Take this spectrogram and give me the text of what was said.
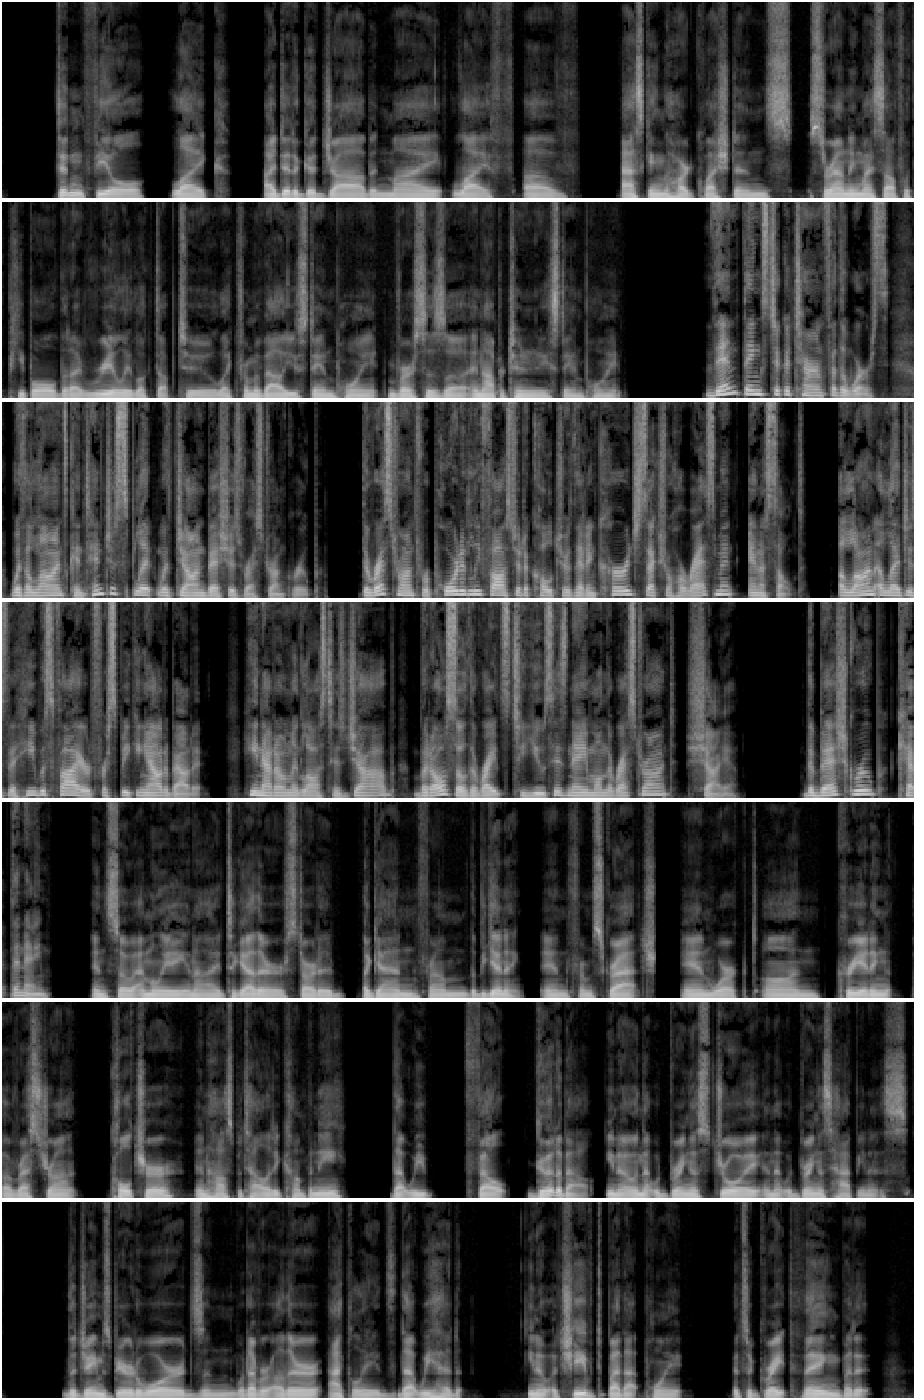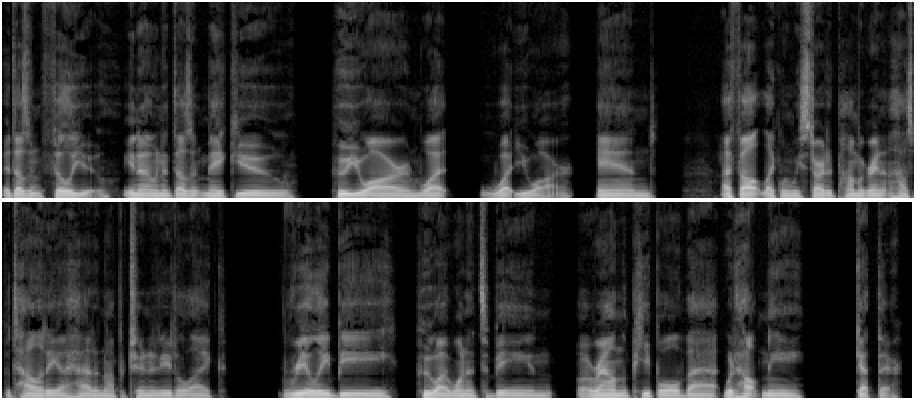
didn't feel like I did a good job in my life of asking the hard questions, surrounding myself with people that I really looked up to, like from a value standpoint versus a, an opportunity standpoint. Then things took a turn for the worse, with Alon's contentious split with John Besh's restaurant group. The restaurants reportedly fostered a culture that encouraged sexual harassment and assault. Alain alleges that he was fired for speaking out about it. He not only lost his job, but also the rights to use his name on the restaurant, Shaya. The Besh Group kept the name. And so Emily and I together started again from the beginning and from scratch and worked on creating a restaurant culture and hospitality company that we felt good about, you know, and that would bring us joy and that would bring us happiness. The James Beard Awards and whatever other accolades that we had, you know, achieved by that point, it's a great thing, but it it doesn't fill you, you know, and it doesn't make you who you are and what what you are. And I felt like when we started Pomegranate Hospitality, I had an opportunity to like really be who I wanted to be and around the people that would help me get there.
